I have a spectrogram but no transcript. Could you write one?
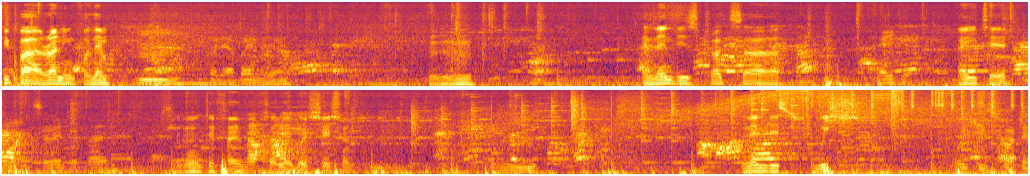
People are running for them. Mm. So they are buying them. Mhm. And then these trucks are Eighty. 80, Seventy-five. 75 after negotiation. Mhm. And then this wish Which is forty.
